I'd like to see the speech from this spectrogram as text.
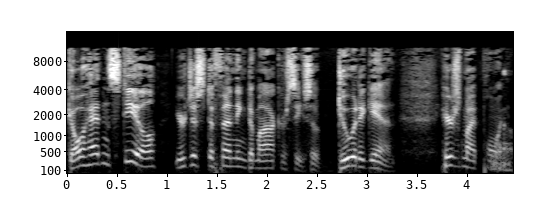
Go ahead and steal. You're just defending democracy. So do it again. Here's my point. Yeah.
